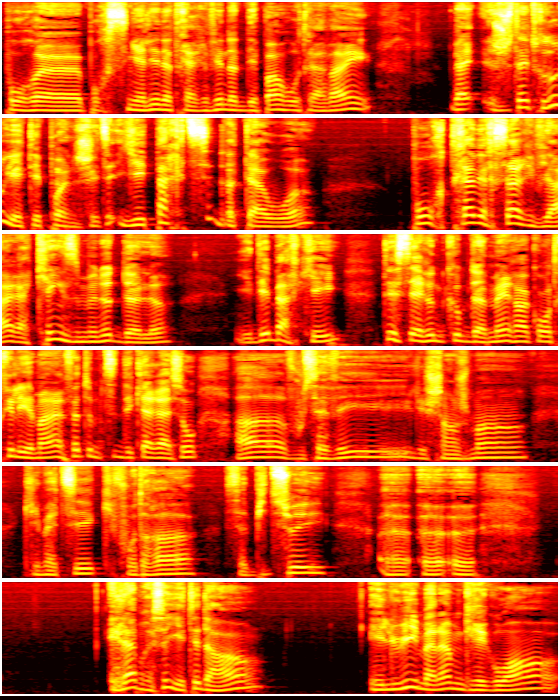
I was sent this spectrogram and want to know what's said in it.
pour, euh, pour signaler notre arrivée, notre départ au travail, ben, Justin Trudeau, il a été punché. il est parti d'Ottawa pour traverser la rivière à 15 minutes de là. Il est débarqué, t'es serré une coupe de main, rencontré les maires, fait une petite déclaration. Ah, vous savez, les changements climatiques, il faudra s'habituer. Euh, euh, et là, après ça, il était dehors. Et lui Mme Grégoire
